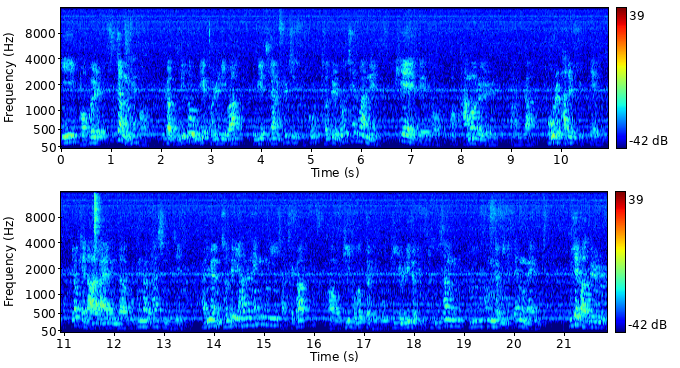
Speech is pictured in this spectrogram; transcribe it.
이 법을 수정을 해서 그러니까 우리도 우리의 권리와 우리의 주장을 펼칠 수 있고 저들도 최소한의 피해에 대해서 어, 방어를 어, 그러니까 보호를 받을 수 있게 이렇게 나아가야 된다고 생각을 하시는지 아니면 저들이 하는 행위 자체가 어, 비도덕적이고 비윤리적이고 비이상 비이성적이기 때문에 구제받을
